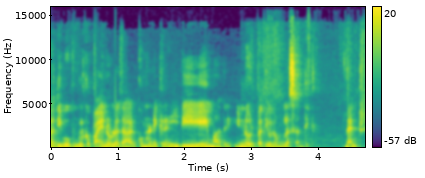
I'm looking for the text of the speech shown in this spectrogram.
பதிவு உங்களுக்கு பயனுள்ளதாக இருக்கும்னு நினைக்கிறேன். இதே மாதிரி இன்னொரு பதிவில் உங்களை சந்திக்கிறேன் நன்றி.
